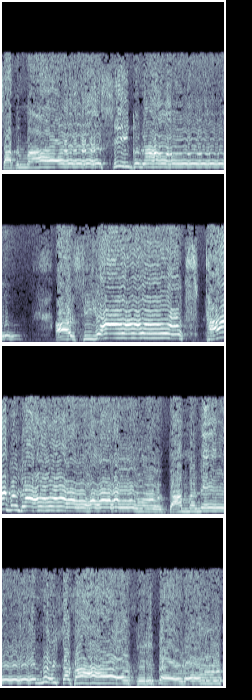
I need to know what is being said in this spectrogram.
سب ماسی گنا آسیو تھام لو۔ دامن مصطفیٰ پھر پڑھو۔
